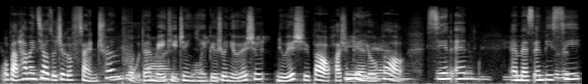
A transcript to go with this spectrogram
我把他们叫做这个反川普的媒体阵营，比如说《纽约时纽约时报》、《华盛顿邮报》、CNN、MSNBC，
